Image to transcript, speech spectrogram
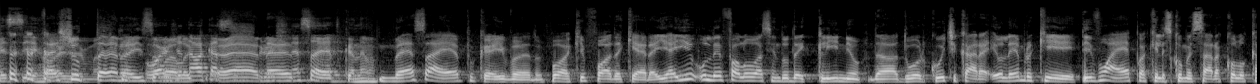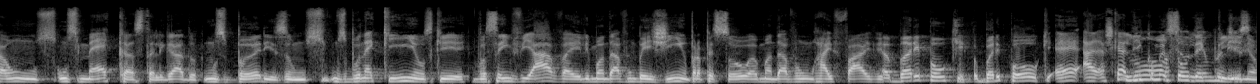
Esse Tá Roger, chutando mano. aí, O seu maluco. tava caçando É, né? nessa época, né? Nessa época aí, mano. Pô, que foda que era. E aí o Lê falou assim do declínio da, do Orkut, cara. Eu lembro que teve uma época que eles começaram a colocar uns, uns mechas, tá ligado? Uns buddies, uns, uns bonequinhos que você enviava, ele mandava um beijinho pra pessoa, mandava um high five. É o Buddy Poke. O Buddy Poke. É, acho que ali Nossa, começou o declínio. disso.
